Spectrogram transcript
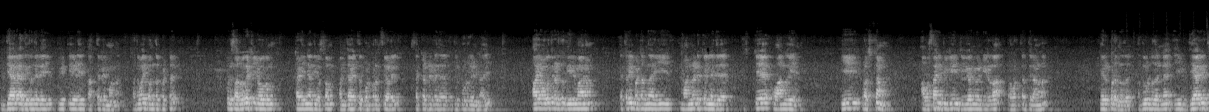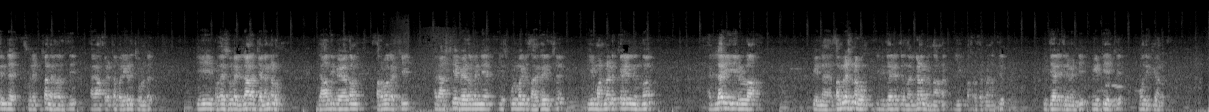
വിദ്യാലയ അധികൃതരുടെയും പി കർത്തവ്യമാണ്. അതുമായി ബന്ധപ്പെട്ട് ഒരു സർവകക്ഷി യോഗം കഴിഞ്ഞ ദിവസം പഞ്ചായത്ത് കോൺഫറൻസുകളിൽ സെക്രട്ടറിയുടെ നേതൃത്വത്തിൽ കൂടുകയുണ്ടായി. ആ യോഗത്തിലെടുത്ത തീരുമാനം എത്രയും പെട്ടെന്ന് ഈ മണ്ണെടുക്കലിനെതിരെ സ്റ്റേ വാങ്ങുകയും ഈ പ്രശ്നം അവസാനിപ്പിക്കുകയും ചെയ്യുവാൻ വേണ്ടിയുള്ള പ്രവർത്തനത്തിലാണ് ഏർപ്പെടുന്നത്. അതുകൊണ്ട് തന്നെ ഈ വിദ്യാലയത്തിന്റെ സുരക്ഷ നിലനിർത്തി ആ സുരക്ഷ പരിഗണിച്ചുകൊണ്ട് ഈ പ്രദേശത്തുള്ള എല്ലാ ജനങ്ങളും ജാതി ഭേദം സർവകക്ഷി രാഷ്ട്രീയ ഭേദമന്യേ ഈ സ്കൂളുമായിട്ട് സഹകരിച്ച് ഈ മണ്ണെടുക്കലിൽ നിന്ന് എല്ലാ രീതിയിലുള്ള പിന്നെ സംരക്ഷണവും ഈ വിദ്യാലയത്തിന് നൽകണമെന്നാണ് ഈ പത്രസമ്മേളനത്തിൽ വിദ്യാലയത്തിന് വേണ്ടി പി ടി എക്ക് ബോധിപ്പിക്കാനുള്ളത്.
